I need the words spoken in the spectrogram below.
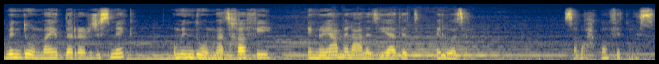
من دون ما يتضرر جسمك ومن دون ما تخافي إنه يعمل على زيادة الوزن. صباحكم فتنس.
